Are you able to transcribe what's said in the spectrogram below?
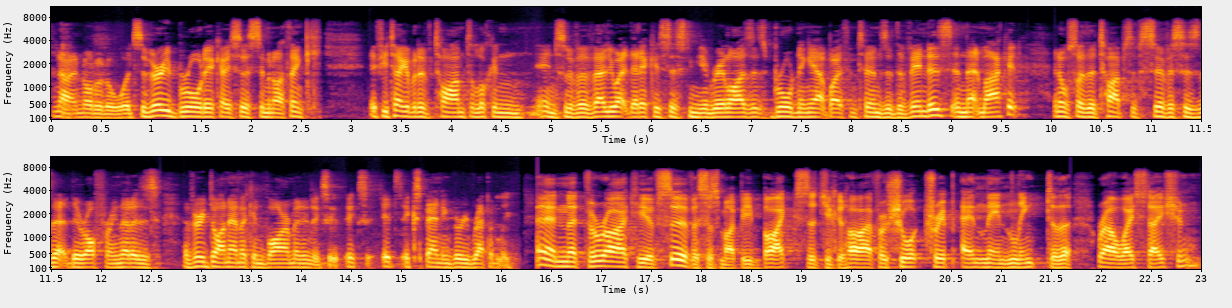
No, not at all. It's a very broad ecosystem, and I think if you take a bit of time to look and, and sort of evaluate that ecosystem, you realise it's broadening out both in terms of the vendors in that market and also the types of services that they're offering. That is a very dynamic environment and it's, it's, it's, expanding very rapidly. And that variety of services might be bikes that you could hire for a short trip and then link to the railway station,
